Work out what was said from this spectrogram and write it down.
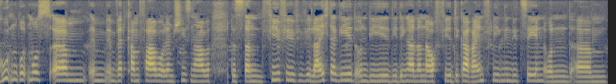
guten Rhythmus ähm, im, im Wettkampf habe oder im Schießen habe, dass es dann viel, viel, viel, viel leichter geht und die, die Dinger dann auch viel dicker reinfliegen in die Zehen und ähm,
